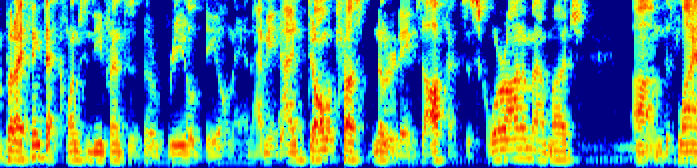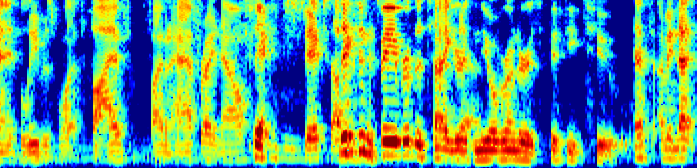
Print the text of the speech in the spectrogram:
but I think that Clemson defense is the real deal, man. I mean, I don't trust Notre Dame's offense to score on them that much. Um, this line, I believe, is what five, five and a half right now. Six. six, up Six to in favor of the Tigers, Yeah. and the over under is 52. That's, I mean, that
